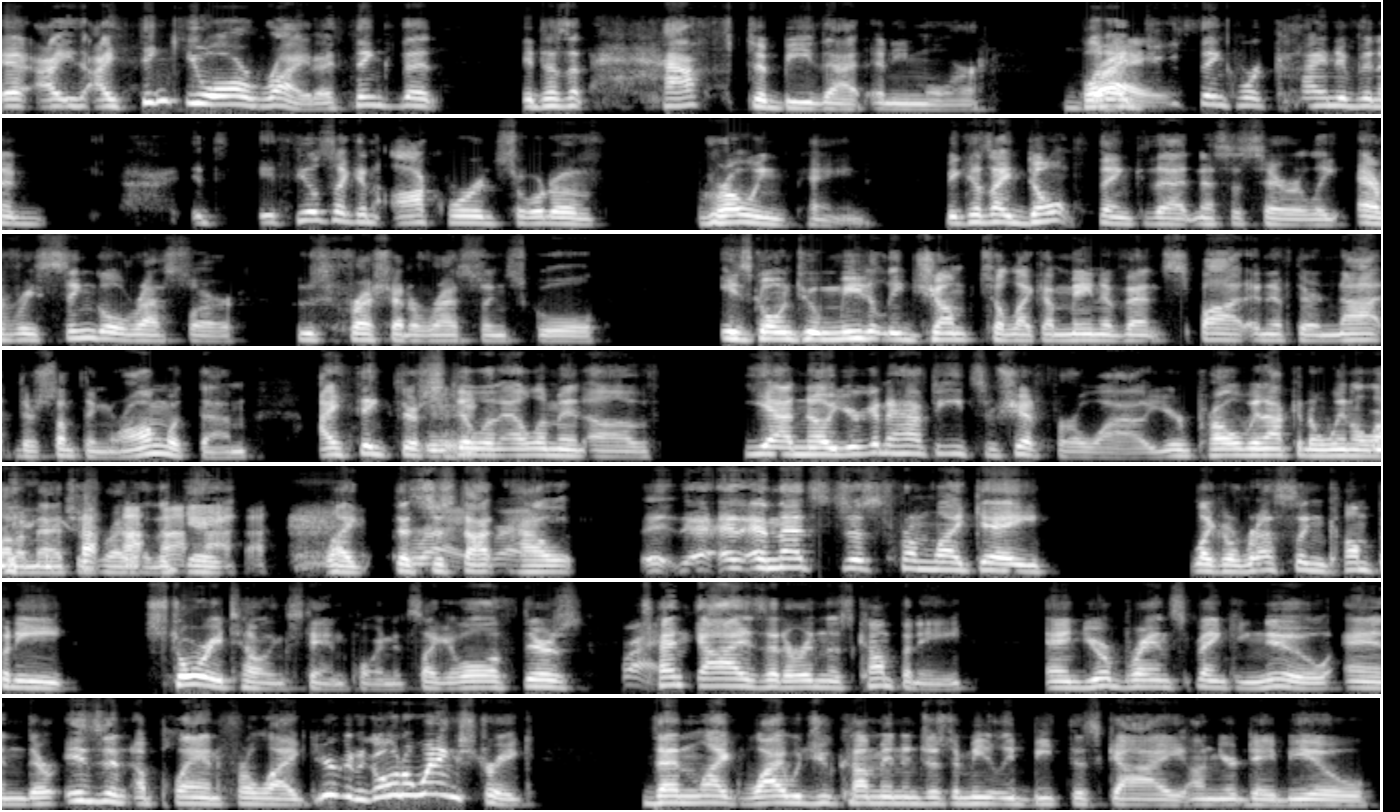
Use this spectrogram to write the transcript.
eh, I I think you are right. I think that it doesn't have to be that anymore. But I do think we're kind of in a it's it feels like an awkward sort of growing pain because I don't think that necessarily every single wrestler who's fresh out of wrestling school is going to immediately jump to like a main event spot and if they're not there's something wrong with them i think there's Mm-hmm. still an element of yeah no you're gonna have to eat some shit for a while you're probably not gonna win a lot of matches right out of the gate like that's just not right. how it, and, and that's just from like a like a wrestling company storytelling standpoint it's like well if there's Right. 10 guys that are in this company and you're brand spanking new and there isn't a plan for like you're going to go on a winning streak then like why would you come in and just immediately beat this guy on your debut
